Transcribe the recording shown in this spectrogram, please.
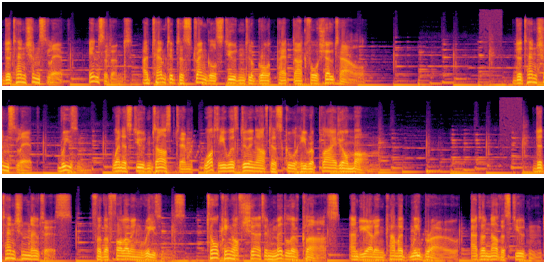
Detention slip. Incident. Attempted to strangle student who brought pet duck for show tell. Detention slip. Reason. When a student asked him what he was doing after school he replied your mom. Detention notice. For the following reasons. Talking off shirt in middle of class and yelling come at me bro at another student.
